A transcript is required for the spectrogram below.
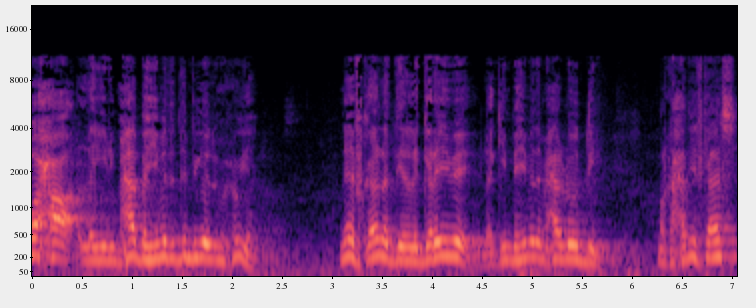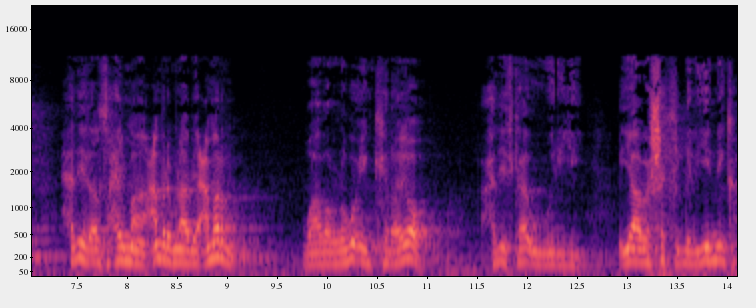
waxaa la yihi maxaa bahiimada dembigeedu muxuu yahay? Neefka hala dila la garaybe laakin bahiimada maxaa loo dili? Marka xadiidkaas xadiid ansaxay maaha camr bn abi camarna waaba lagu inkirayo xadiidkaa uu wariyey iyaaba shaki dhaliyey ninka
